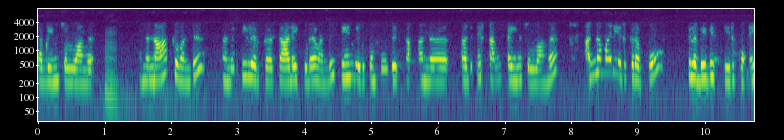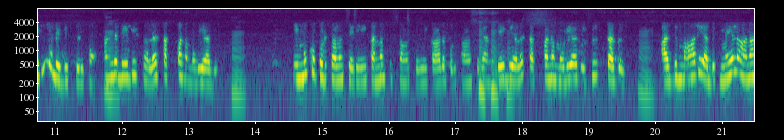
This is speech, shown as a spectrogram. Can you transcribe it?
அப்படின்னு சொல்லுவாங்க. அந்த நாக்கு வந்து அந்த கீழே இருக்க தாடை கூட வந்து சேர்ந்து இருக்கும் போது அந்த அது பேர் டங் டைன்னு சொல்லுவாங்க. அந்த மாதிரி இருக்கிறப்போ சில பேபிஸ் இருக்கும். நிறைய பேபிஸ் இருக்கும். அந்த பேபிஸால சக் பண்ண முடியாது. நீ மூக்க பிடிச்சாலும் சரி கண்ணை பிடிச்சாலும் சரி காதை பிடிச்சாலும் சரி அந்த பேபியால சக் பண்ண முடியாது. ஸ்ட்ரகிள் அது மாதிரி அதுக்கு மேல ஆனா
